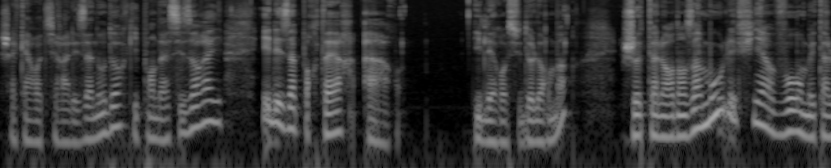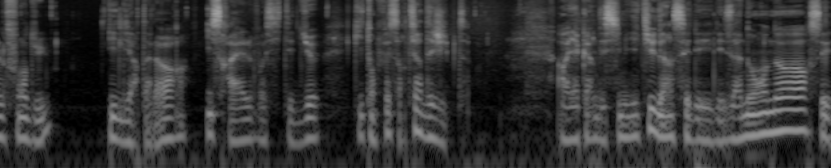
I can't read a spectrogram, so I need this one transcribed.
Chacun retira les anneaux d'or qui pendaient à ses oreilles et les apportèrent à Aaron. Il les reçut de leurs mains, jeta alors dans un moule et fit un veau en métal fondu. Ils dirent alors Israël, voici tes dieux qui t'ont fait sortir d'Égypte. Alors il y a quand même des similitudes, hein. c'est les, anneaux en or, c'est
